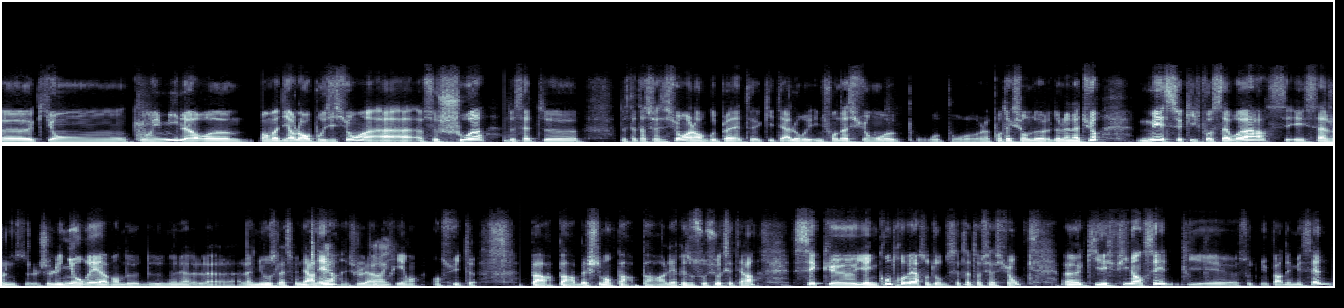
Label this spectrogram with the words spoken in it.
euh, qui, ont, qui ont émis leur, on va dire, leur opposition à, ce choix de cette de cette association. Alors Good Planet, qui était alors une fondation pour, la protection de, de, la nature, mais ce qu'il faut savoir, et ça je, l'ignorais avant de, donner la, news la semaine dernière, je l'ai appris ensuite par, par, ben, justement par, par les réseaux sociaux, etc., c'est qu'il y a une controverse autour de cette association euh, qui est financée, qui est euh, soutenue par des mécènes,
